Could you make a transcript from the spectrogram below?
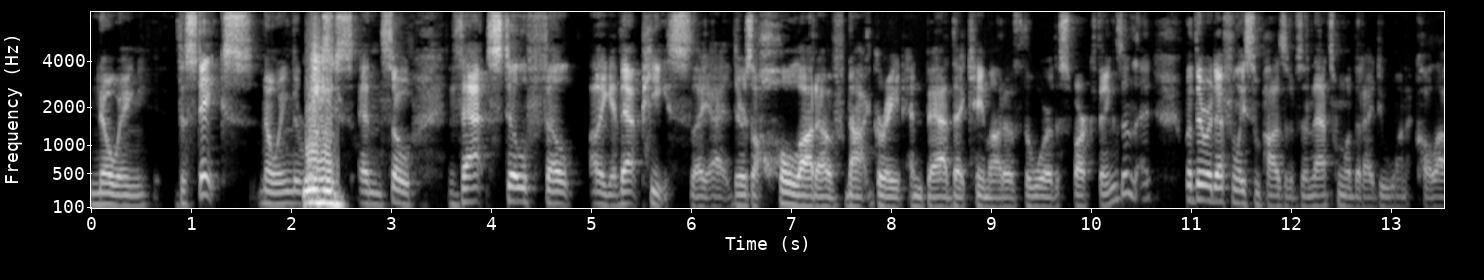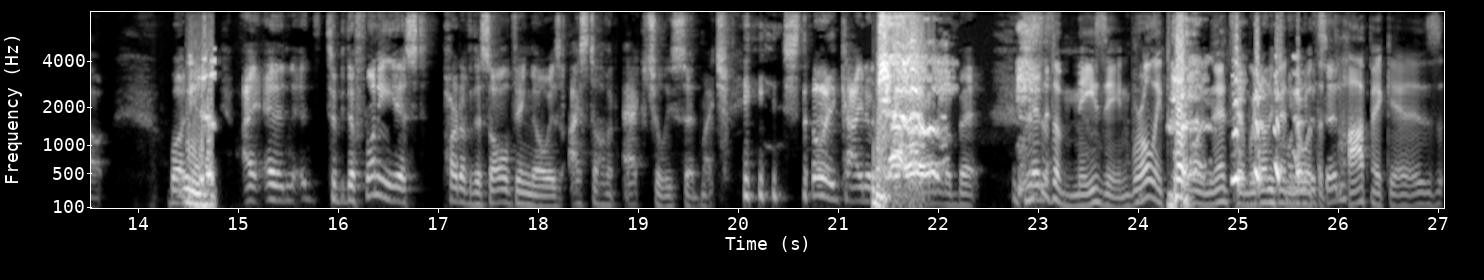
knowing the stakes knowing the Mhm. risks and so that still felt like that piece like I, there's a whole lot of not great and bad that came out of the war of the spark things and but there were definitely some positives and that's one that i do want to call out but yeah. I and to be the funniest part of this all thing though is I still haven't actually said my change, though it kind of a little bit. This And- is amazing. We're only 21 minutes and we don't even know what the in. topic is.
